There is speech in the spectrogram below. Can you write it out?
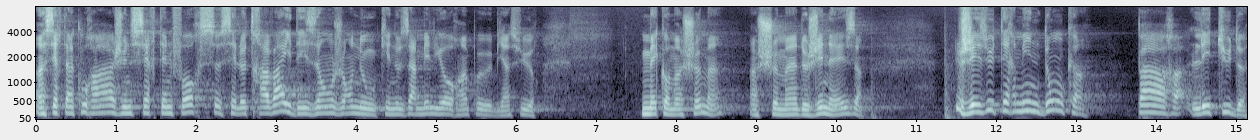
un certain courage, une certaine force, c'est le travail des anges en nous qui nous améliore un peu, bien sûr, mais comme un chemin, un chemin de Genèse. Jésus termine donc par l'étude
